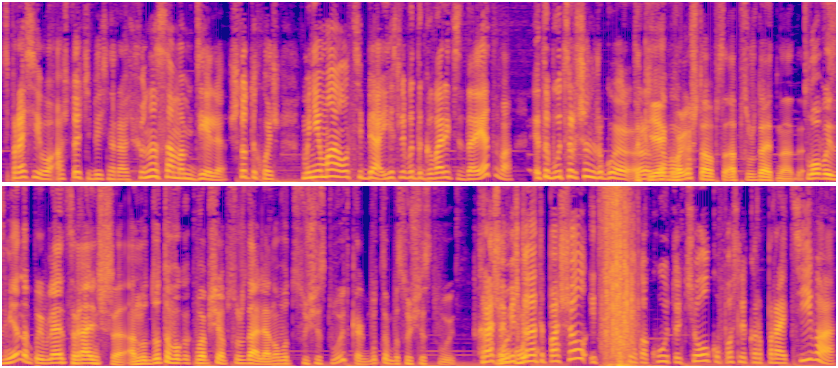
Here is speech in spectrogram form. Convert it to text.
Спроси его, а что тебе не нравится? Что на самом деле? Что ты хочешь? Мне мало тебя. Если вы договоритесь до этого, это будет совершенно другое Так разговор. я говорю, что обсуждать надо. Слово «измена» появляется раньше. Оно до того, как вы вообще обсуждали. Оно вот существует, как будто бы существует. Хорошо, мы, Миш, мы... когда ты пошел и ты какую-то телку после корпоратива,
